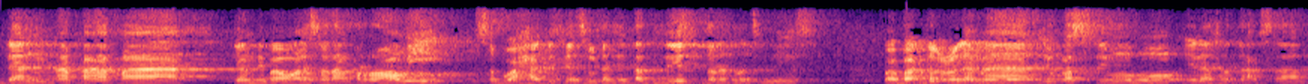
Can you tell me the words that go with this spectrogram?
dan apa-apa yang dibawa oleh seorang perawi sebuah hadis yang sudah ditadlis itu ada dua jenis. Wa ba'dul ulama yuqassimuhu ila thalathah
